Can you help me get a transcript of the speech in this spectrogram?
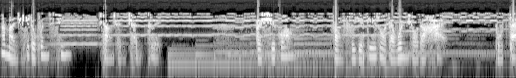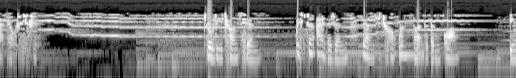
那满是的温馨让人沉醉，而时光仿佛也跌落在温柔的海。在流逝。伫立窗前，为深爱的人亮一窗温暖的灯光，迎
